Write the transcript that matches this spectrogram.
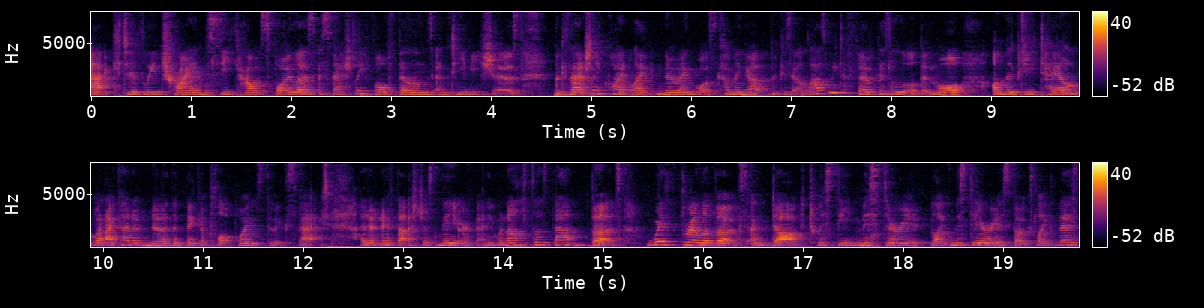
actively try and seek out spoilers, especially for films and TV shows, because I actually quite like knowing what's coming up because it allows me to focus a little bit more on the detail when I kind of know the bigger plot points to expect. I don't know if that's just me or if anyone else does that, but with thriller books and dark, twisty, mystery, like mysterious books like this,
